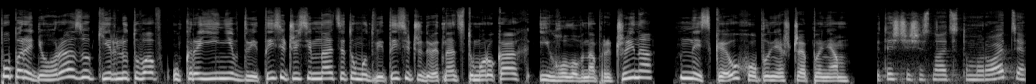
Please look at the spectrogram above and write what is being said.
Попереднього разу кір лютував в Україні в 2017-2019 роках, і головна причина низьке охоплення щепленням. У 2016 році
